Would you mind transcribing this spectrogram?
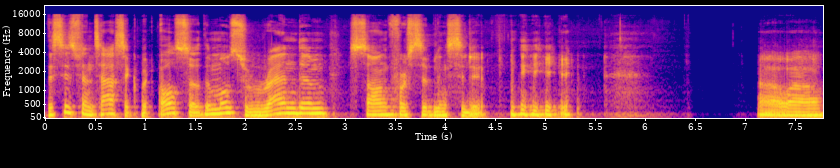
This is fantastic, but also the most random song for siblings to do. Oh, wow.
